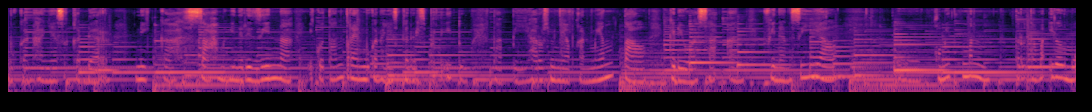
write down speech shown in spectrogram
Bukan hanya sekedar nikah sah menghindari zina ikutan tren bukan hanya sekedar seperti itu harus menyiapkan mental, kedewasaan, finansial, eh, komitmen, terutama ilmu.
